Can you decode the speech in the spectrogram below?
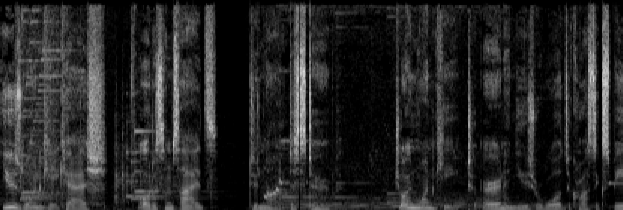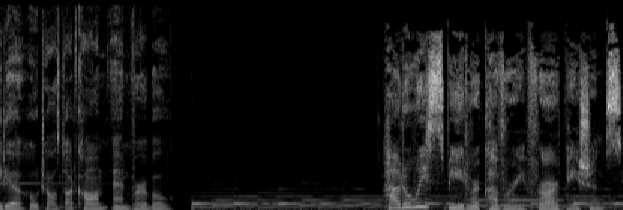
Use one key cash. Order some sides. Do not disturb. Join One Key to earn and use rewards across Expedia, Hotels.com, and Vrbo. How do we speed recovery for our patients?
